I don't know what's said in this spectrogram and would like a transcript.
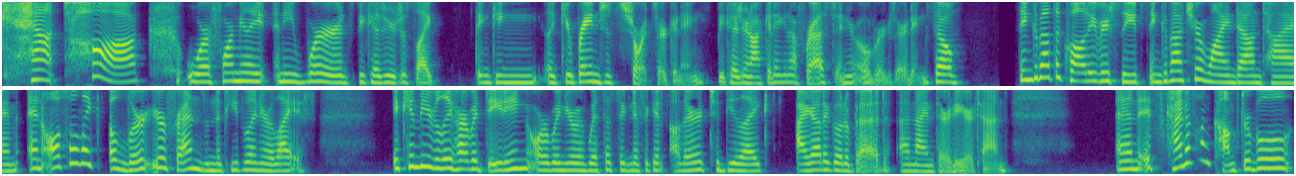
can't talk or formulate any words because you're just like thinking, like your brain's just short circuiting because you're not getting enough rest and you're overexerting. So, Think about the quality of your sleep, think about your wind down time, and also like alert your friends and the people in your life. It can be really hard with dating or when you're with a significant other to be like, I got to go to bed at 9:30 or 10. And it's kind of uncomfortable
